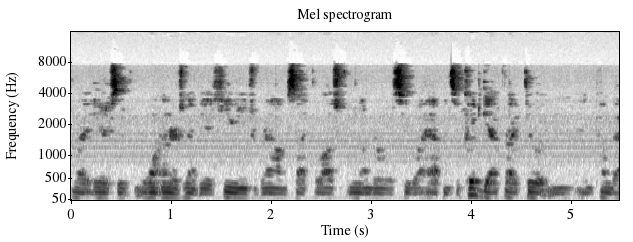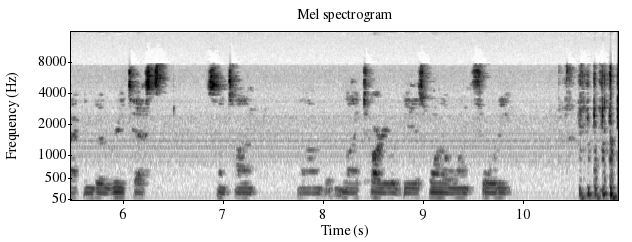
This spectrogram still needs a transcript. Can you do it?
right here. So 100 is going to be a huge round psychological number. We'll see what happens. It could gap right through it and, and come back and do a retest sometime. Um, but my target would be is 101.40.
